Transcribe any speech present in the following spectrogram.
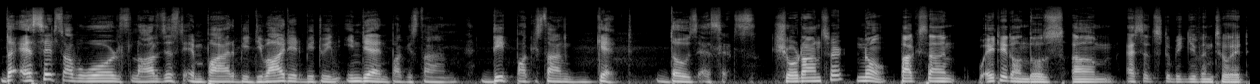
The assets of world's largest empire be divided between India and Pakistan. Did Pakistan get those assets? Short answer no. Pakistan waited on those um, assets to be given to it.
